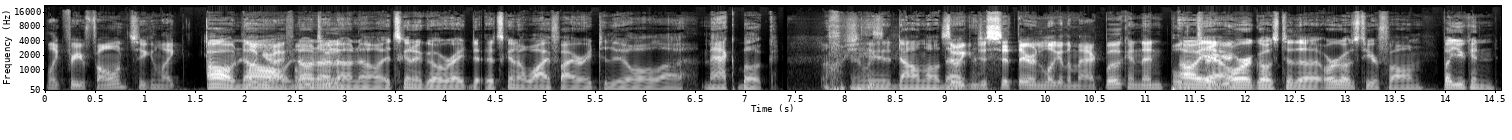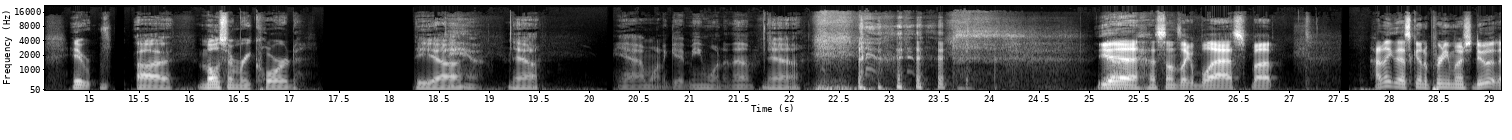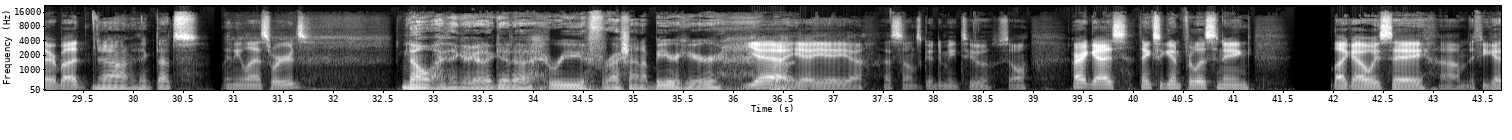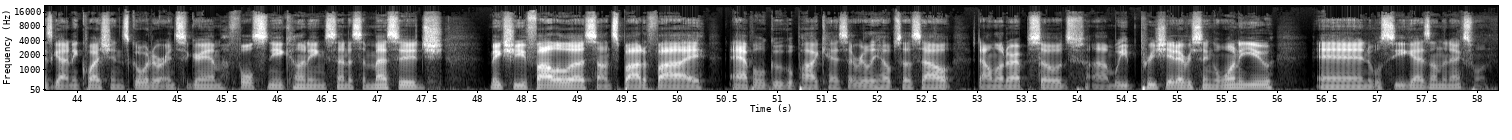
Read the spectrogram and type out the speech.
like for your phone, so you can like Oh your no, no, no, it? no, no! It's gonna go right. To, it's gonna Wi-Fi right to the old uh, MacBook, oh, and we need to download that. so we can just sit there and look at the MacBook and then pull the oh trigger. yeah, or it goes to the or it goes to your phone. But you can it. Uh, most of them record. The uh, Damn. yeah, Yeah, I want to get me one of them. yeah. yeah, that sounds like a blast. But I think that's gonna pretty much do it there, bud. Yeah, I think that's. Any last words? No, I think I gotta get a refresh on a beer here. Yeah, But- yeah, yeah, yeah. That sounds good to me too. So, all right, guys, thanks again for listening. Like I always say, um, if you guys got any questions, go to our Instagram, Full Sneak Hunting. Send us a message. Make sure you follow us on Spotify, Apple, Google Podcasts. That really helps us out. Download our episodes. Um, we appreciate every single one of you, and we'll see you guys on the next one.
